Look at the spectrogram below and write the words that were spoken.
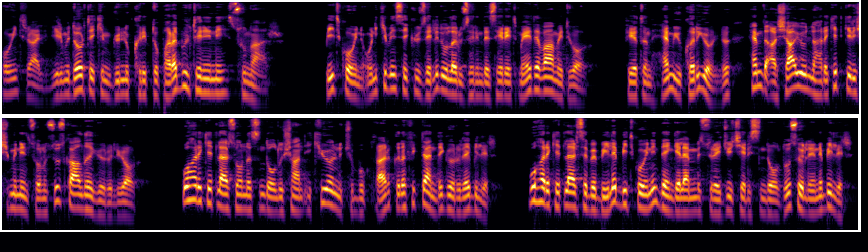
CoinTrail 24 Ekim günlük kripto para bültenini sunar. Bitcoin 12.850 dolar üzerinde seyretmeye devam ediyor. Fiyatın hem yukarı yönlü hem de aşağı yönlü hareket girişiminin sonuçsuz kaldığı görülüyor. Bu hareketler sonrasında oluşan iki yönlü çubuklar grafikten de görülebilir. Bu hareketler sebebiyle Bitcoin'in dengelenme süreci içerisinde olduğu söylenebilir.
